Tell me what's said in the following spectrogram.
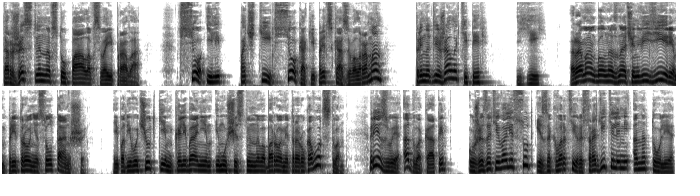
торжественно вступала в свои права. Все или почти все, как и предсказывал Роман, принадлежало теперь ей. Роман был назначен визирем при троне султанши и под его чутким колебанием имущественного барометра руководством резвые адвокаты уже затевали суд из-за квартиры с родителями Анатолия,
